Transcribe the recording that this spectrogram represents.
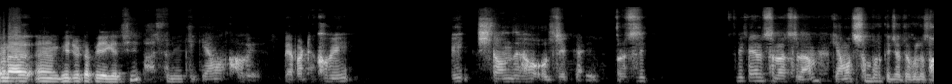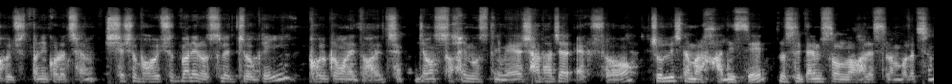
আমরা ভিডিওটা পেয়ে গেছি। আসলে কি কেমন হবে? ব্যাপারটা খুবই সন্দেহ উদ্রেককারী কেমন সম্পর্কে যতগুলো ভবিষ্যৎবাণী করেছেন, সেসব ভবিষ্যৎবাণী রসুলের যোগেই ভুল প্রমাণিত হয়েছে। যেমন সহি সাত হাজার একশো চল্লিশ নম্বর হাদিসে রসুল করিম বলেছেন,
